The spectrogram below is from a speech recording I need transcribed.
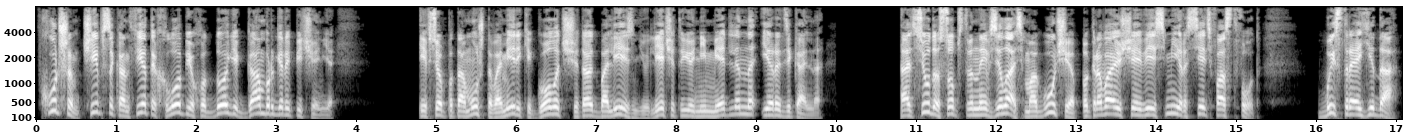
в худшем – чипсы, конфеты, хлопья, хот-доги, гамбургеры, печенье. И все потому, что в Америке голод считают болезнью, лечат ее немедленно и радикально. Отсюда, собственно, и взялась могучая, покрывающая весь мир сеть фастфуд. Быстрая еда.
